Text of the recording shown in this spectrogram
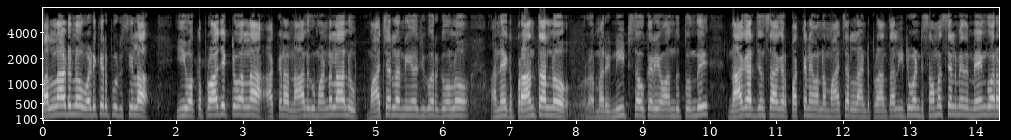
పల్నాడులో వడికరపూడి శిల ఈ ఒక్క ప్రాజెక్టు వల్ల అక్కడ నాలుగు మండలాలు మాచర్ల నియోజకవర్గంలో అనేక ప్రాంతాల్లో మరి నీటి సౌకర్యం అందుతుంది. నాగార్జున సాగర్ పక్కనే ఉన్న మాచర్ల లాంటి ప్రాంతాలు. ఇటువంటి సమస్యల మీద మేము కూడా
